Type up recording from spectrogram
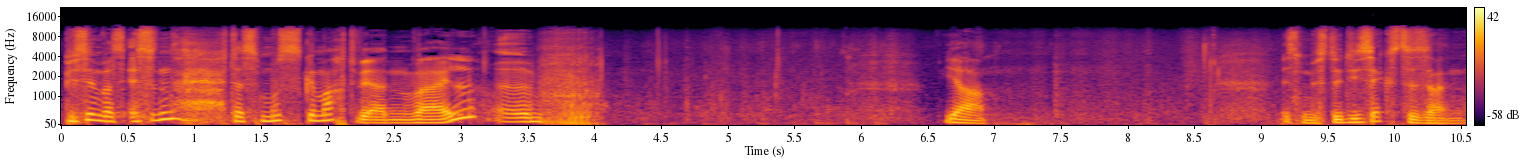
Bisschen was essen, das muss gemacht werden, weil äh, ja, es müsste die sechste sein.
